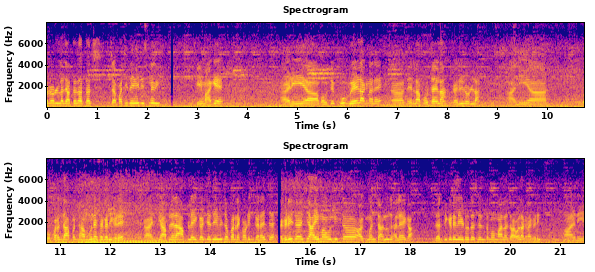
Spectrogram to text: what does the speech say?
आर्थर रोडला जाता जाताच जपाची देवी दिसलेली. ही मागे आहे. आणि बहुतेक खूप वेळ लागणार आहे त्याला पोचायला करी रोडला. आणि तोपर्यंत आपण थांबू नाही शकत इकडे कारण की आपल्याला आपल्या इकडच्या देवीचं पण रेकॉर्डिंग करायचं आहे. दगडीची आई माऊलीचं आगमन चालू झालं आहे का? जर तिकडे लेट होत असेल तर मग मला जावं लागणार घरी. आणि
